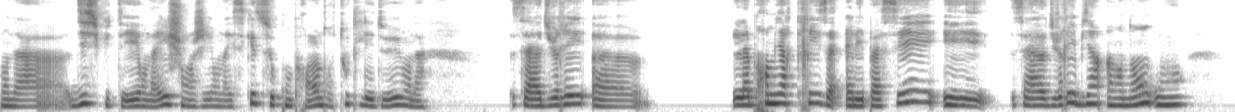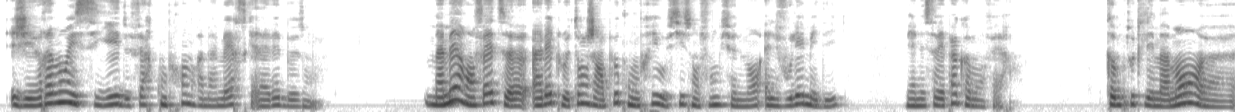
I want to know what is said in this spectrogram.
on a discuté, on a échangé, on a essayé de se comprendre, toutes les deux, on a, ça a duré, euh, la première crise, elle est passée et ça a duré bien un an où j'ai vraiment essayé de faire comprendre à ma mère ce qu'elle avait besoin. Ma mère, en fait, euh, avec le temps, j'ai un peu compris aussi son fonctionnement. Elle voulait m'aider, mais elle ne savait pas comment faire. Comme toutes les mamans, euh,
